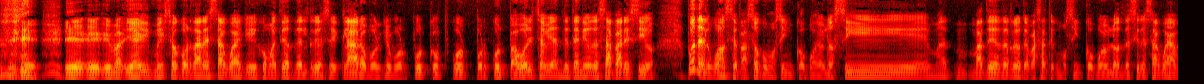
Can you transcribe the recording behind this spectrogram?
y, ahí me hizo acordar esa weá que dijo Matías del Río. Sí, claro, porque por, por, por, culpa de Boris habían detenido desaparecido. Pues el weón se pasó como cinco pueblos. Sí, Matías del Río, te pasaste como cinco pueblos decir esa weá.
